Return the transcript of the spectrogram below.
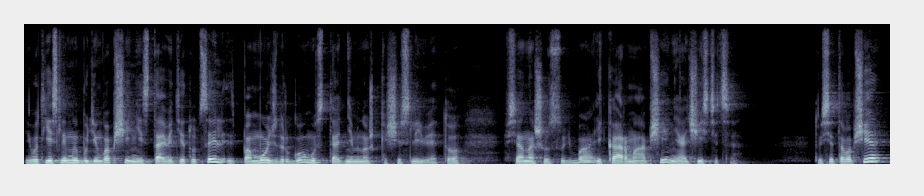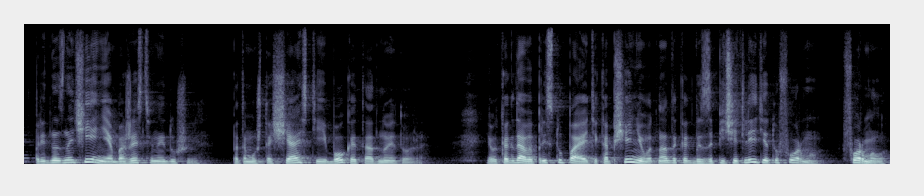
И вот если мы будем в общении ставить эту цель, помочь другому стать немножко счастливее, то вся наша судьба и карма общения очистится. То есть это вообще предназначение божественной души – потому что счастье и Бог – это одно и то же. И вот когда вы приступаете к общению, вот надо как бы запечатлеть эту форму, формулу,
